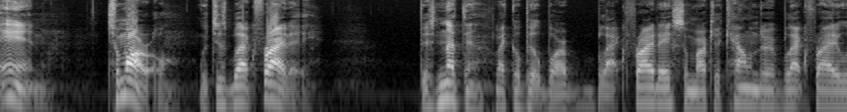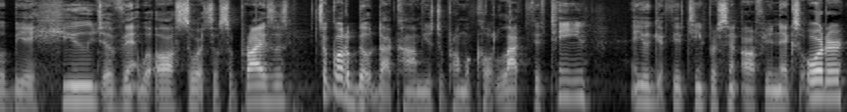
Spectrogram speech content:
And tomorrow, which is Black Friday, there's nothing like a Built Bar Black Friday. So mark your calendar. Black Friday will be a huge event with all sorts of surprises. So go to built.com, use the promo code LOCKED15, and you'll get 15% off your next order.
